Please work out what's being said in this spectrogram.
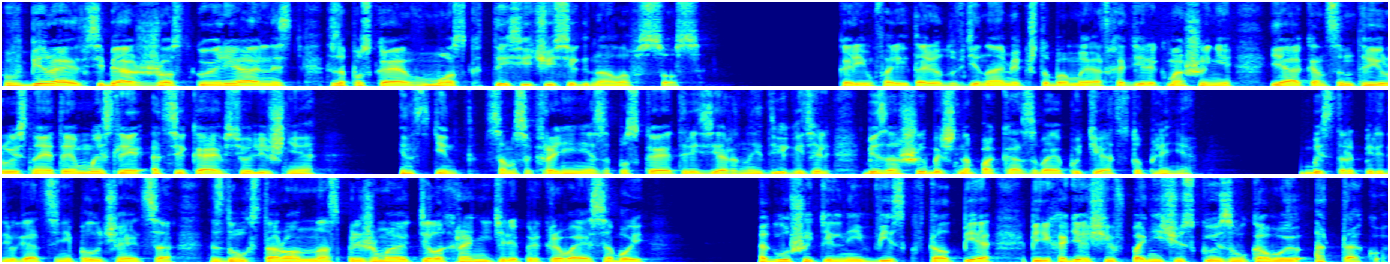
вбирает в себя жесткую реальность, запуская в мозг тысячи сигналов СОС. Карим Фарид орет в динамик, чтобы мы отходили к машине. Я концентрируюсь на этой мысли, отсекая все лишнее. Инстинкт самосохранения запускает резервный двигатель, безошибочно показывая пути отступления. Быстро передвигаться не получается. С двух сторон нас прижимают телохранители, прикрывая собой – Оглушительный визг в толпе, переходящий в паническую звуковую атаку.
